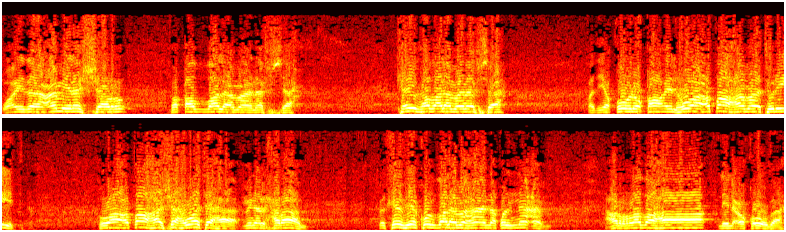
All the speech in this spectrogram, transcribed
وإذا عمل الشر فقد ظلم نفسه. كيف ظلم نفسه؟ قد يقول قائل هو أعطاها ما تريد هو أعطاها شهوتها من الحرام. فكيف يكون ظلمها؟ نقول نعم عرضها للعقوبة.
